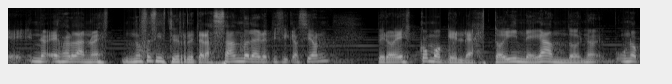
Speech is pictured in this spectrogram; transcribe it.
eh, no, es verdad, no, es, no sé si estoy retrasando la gratificación, pero es como que la estoy negando. ¿no? Uno,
